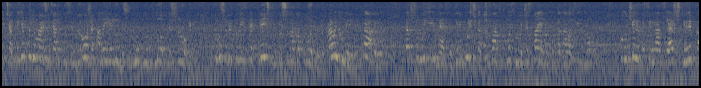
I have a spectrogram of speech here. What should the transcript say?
дівчатка, я розумію, що ця, допустим, дороже, але я люблю, щоб воно було плотне, широке. Тому що ви коли їсте флечку, ви хочете, щоб вона була плотненька. Правильно ми рідні? Правильно. Так що мої ріднесенькі, рибулечка до 28 числа, я вам показала всі сроки. Получили 18 ящиків, рибка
